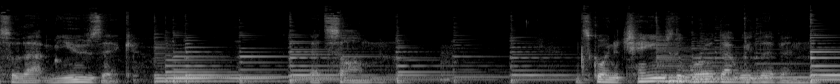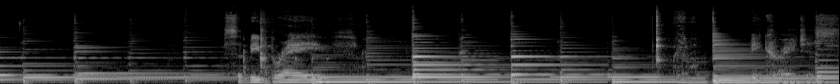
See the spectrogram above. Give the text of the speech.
also that music, that song. It's going to change the world that we live in. So be brave. Take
